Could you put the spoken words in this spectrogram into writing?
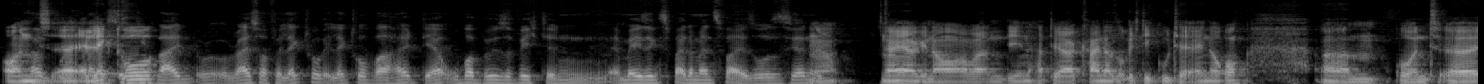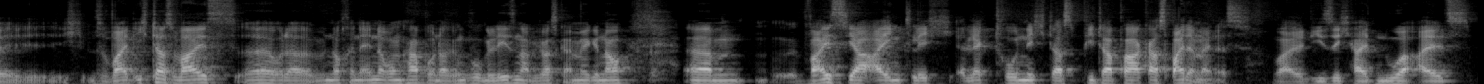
Und äh, Elektro. Beiden, Rise of Electro. Elektro war halt der Oberbösewicht in Amazing Spider-Man 2. So ist es ja nicht. Ja. Naja, genau, aber an den hat ja keiner so richtig gute Erinnerung. Ähm, und äh, ich, soweit ich das weiß äh, oder noch in Erinnerung habe oder irgendwo gelesen habe, ich weiß gar nicht mehr genau, ähm, weiß ja eigentlich Elektro nicht, dass Peter Parker Spider-Man ist, weil die sich halt nur als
